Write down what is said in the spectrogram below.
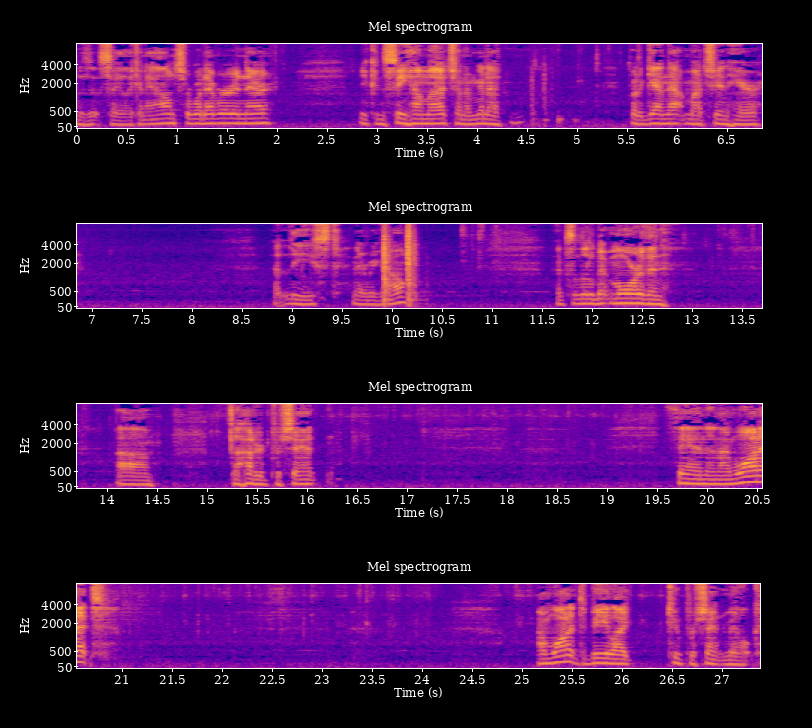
does it say, like an ounce or whatever in there. You can see how much, and I'm going to put again that much in here. At least. There we go. That's a little bit more than um, 100% thin. And I want it, I want it to be like 2% milk.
